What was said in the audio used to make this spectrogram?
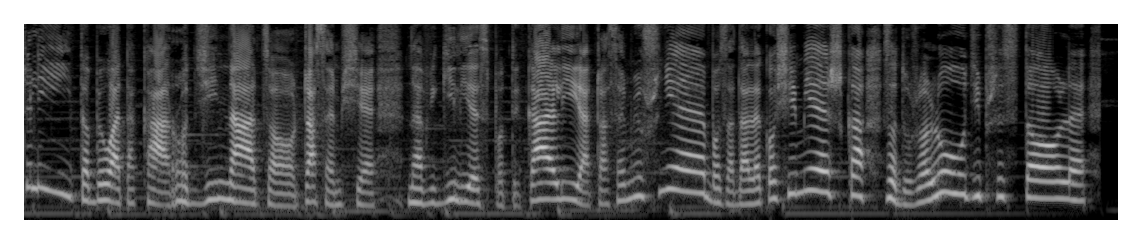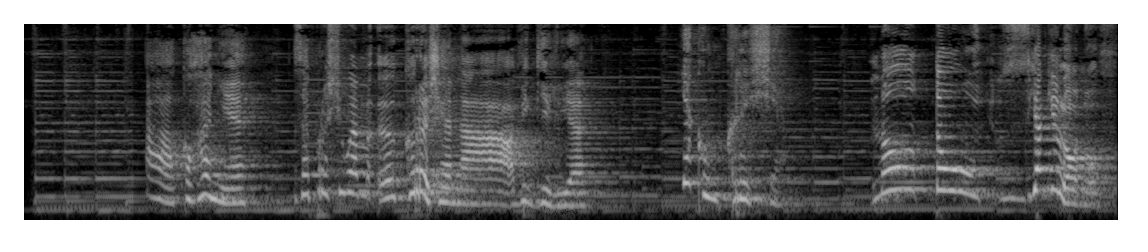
Czyli to była taka rodzina, co czasem się na Wigilię spotykali, a czasem już nie, bo za daleko się mieszka, za dużo ludzi przy stole. A, kochanie, zaprosiłem y, Krysię na Wigilię. Jaką krysię? No, tą z Jagiellonów.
